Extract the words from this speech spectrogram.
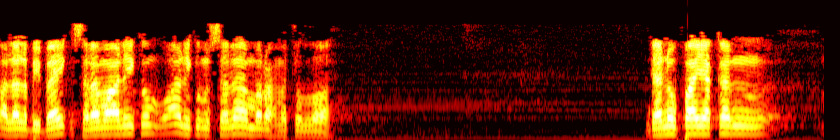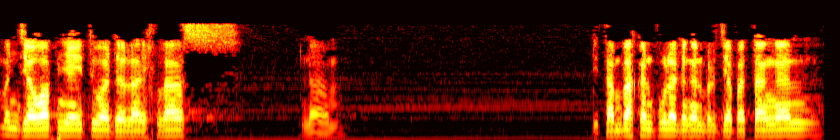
Kalau lebih baik Assalamualaikum Waalaikumsalam warahmatullahi dan upayakan menjawabnya itu adalah ikhlas. 6. Ditambahkan pula dengan berjabat tangan.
